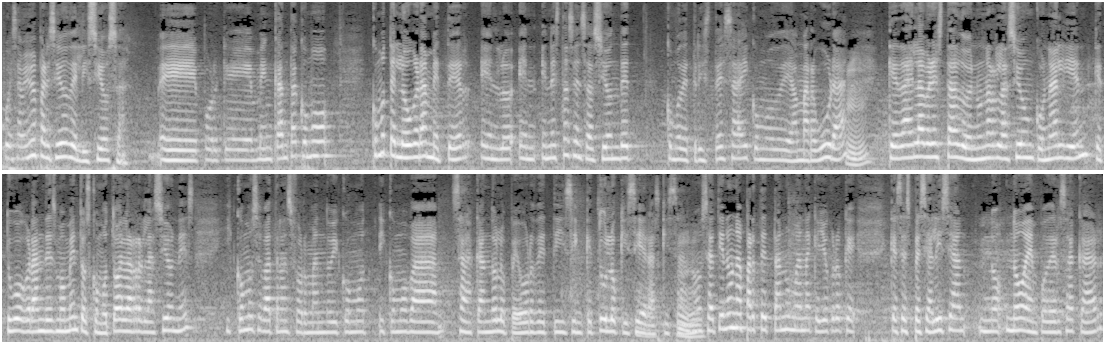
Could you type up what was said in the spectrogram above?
Pues a mí me ha parecido deliciosa, eh, porque me encanta cómo, cómo te logra meter en, lo- en, en esta sensación de como de tristeza y como de amargura Ujú. que da el haber estado en una relación con alguien que tuvo grandes momentos como todas las relaciones y cómo se va transformando y cómo y cómo va sacando lo peor de ti sin que tú lo quisieras quizá no o sea tiene una parte tan humana que yo creo que, que se especializa no no en poder sacar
